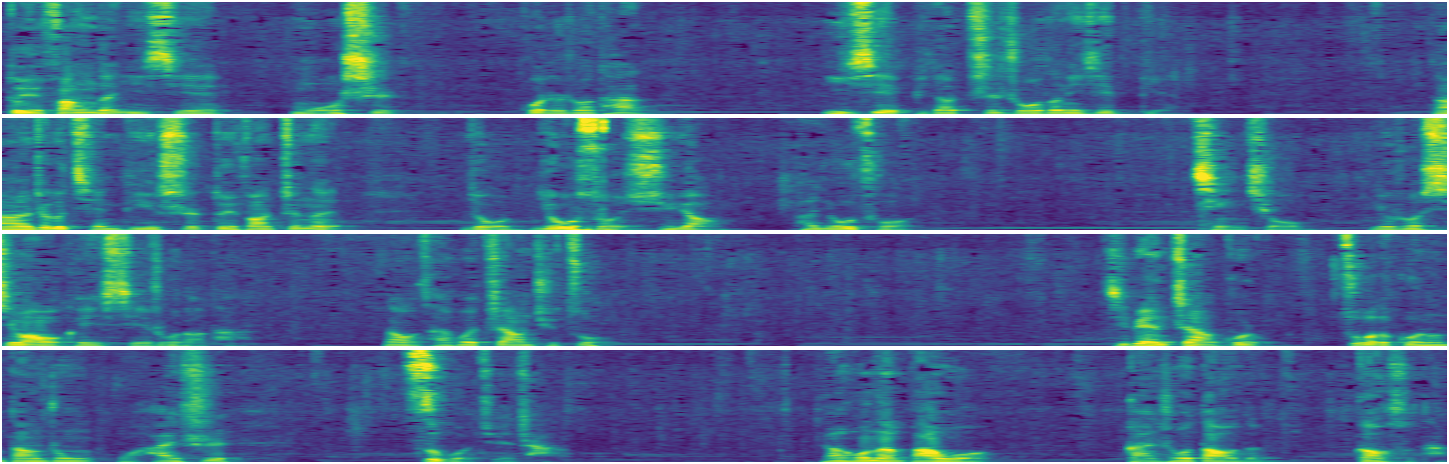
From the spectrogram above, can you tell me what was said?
对方的一些模式，或者说他。一些比较执着的那些点，当然这个前提是对方真的有有所需要，他有所请求，比如说希望我可以协助到他，那我才会这样去做。即便这样过做的过程当中，我还是自我觉察，然后呢，把我感受到的告诉他。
